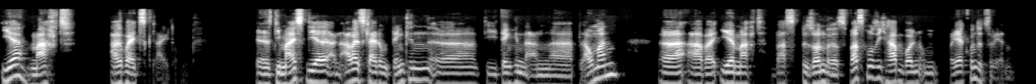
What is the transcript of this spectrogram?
Ihr macht Arbeitskleidung. Äh, die meisten, die an Arbeitskleidung denken, äh, die denken an äh, aber ihr macht was Besonderes. Was muss ich haben wollen, um euer Kunde zu werden?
